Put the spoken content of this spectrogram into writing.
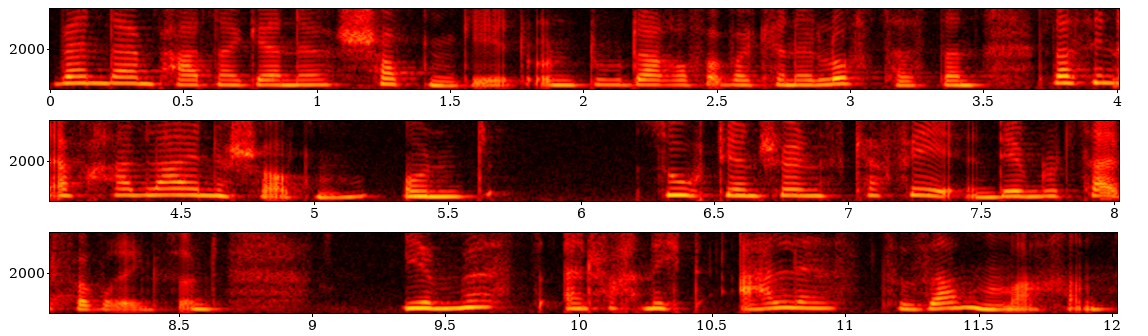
wenn dein Partner gerne shoppen geht und du darauf aber keine Lust hast, dann lass ihn einfach alleine shoppen und such dir ein schönes Café, in dem du Zeit verbringst. Und ihr müsst einfach nicht alles zusammen machen.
